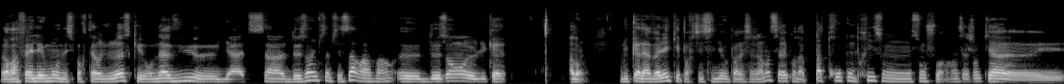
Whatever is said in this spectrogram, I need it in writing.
Raphaël et moi, on est supporters du LOSC, on a vu il y a ça deux ans, il me semble, c'est ça, Raphaël, hein, deux ans, Lucas pardon, Lucas Lavallée qui est parti signer au Paris Saint-Germain, c'est vrai qu'on n'a pas trop compris son, son choix, hein, sachant qu'il y a, euh,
